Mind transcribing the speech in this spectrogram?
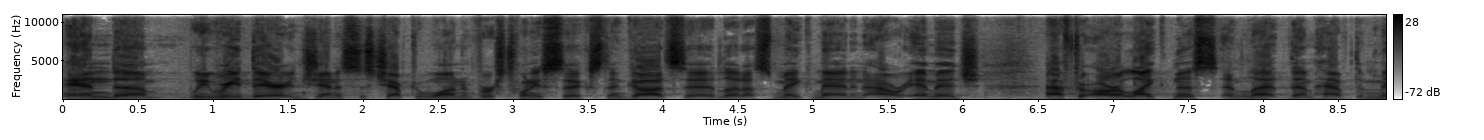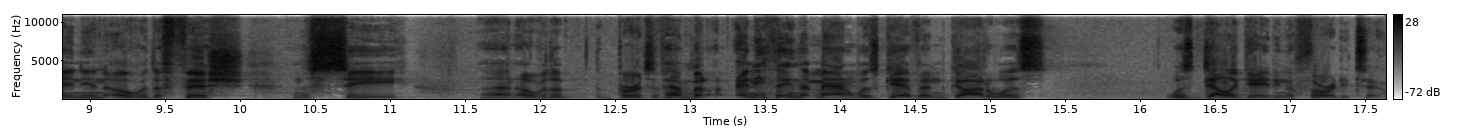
And um, we read there in Genesis chapter 1 and verse 26 Then God said, Let us make man in our image, after our likeness, and let them have dominion over the fish and the sea and over the, the birds of heaven. But anything that man was given, God was, was delegating authority to.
